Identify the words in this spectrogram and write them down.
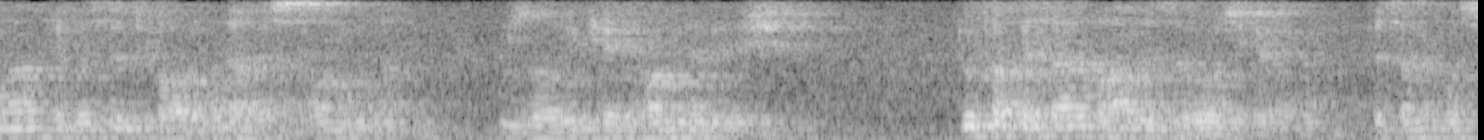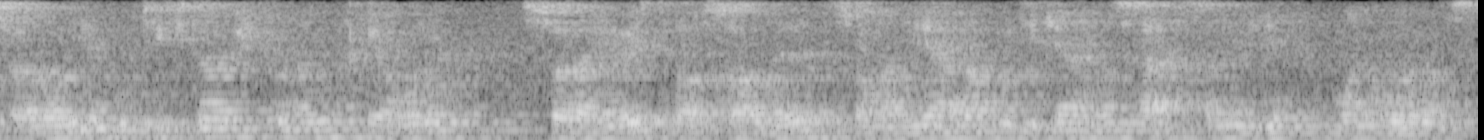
ما هم کلاس چهارم دبستان بودم. روزنامه کیهان نوشت. دو تا پسر با هم ازدواج کردن. پسر خسروانی بوتیک داشت. تو همین خیابان سرایای تاسابه سومریه الان بوتیکه هنوز هست. سال دیگه مال موناست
